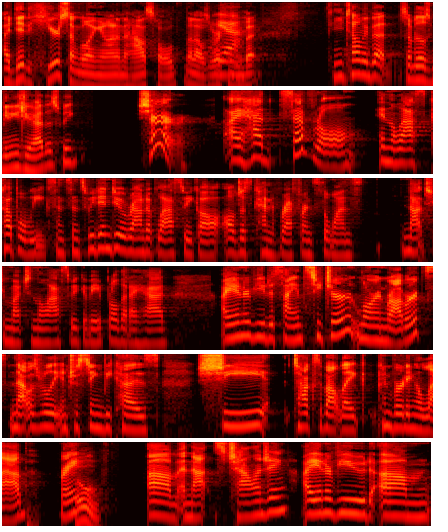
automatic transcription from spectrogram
I did hear some going on in the household when I was working, Yeah. but can you tell me about some of those meetings you had this week? Sure. I had several in the last couple weeks. And since we didn't do a roundup last week, I'll, I'll just kind of reference the ones not too much in the last week of April that I had. I interviewed a science teacher, Lauren Roberts, and that was really interesting because she talks about like converting a lab, right? Ooh, Um, and that's challenging. I interviewed um,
